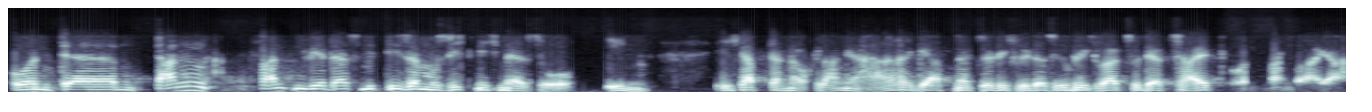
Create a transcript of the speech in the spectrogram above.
Und äh, dann fanden wir das mit dieser Musik nicht mehr so in. Ich habe dann auch lange Haare gehabt, natürlich, wie das üblich war zu der Zeit. Und man war ja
